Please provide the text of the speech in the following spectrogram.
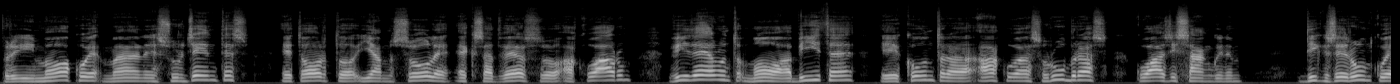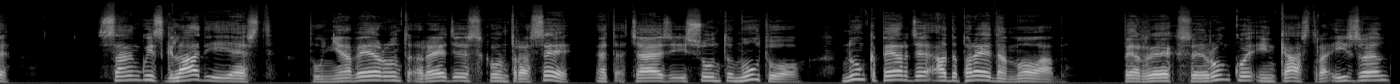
Primoque mane surgentes et orto iam sole ex adverso aquarum viderunt moabite e contra aquas rubras quasi sanguinem. Dixerunque sanguis gladii est pugnaverunt reges contra se et chasi sunt mutuo, nunc perge ad predam Moab. Per rexerunque in castra Israel,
